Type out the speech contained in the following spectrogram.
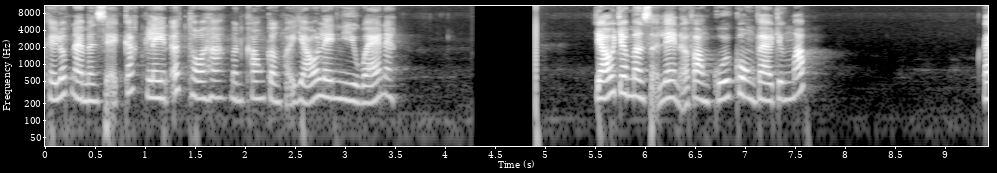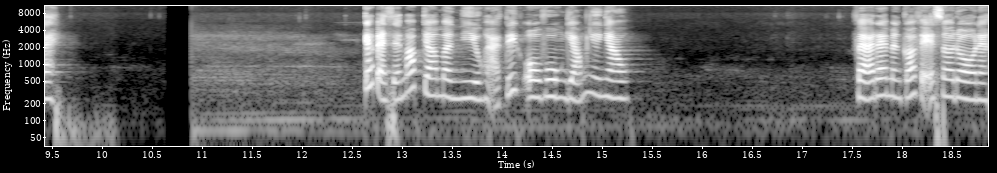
Thì lúc này mình sẽ cắt len ít thôi ha, mình không cần phải giấu len nhiều quá nè. Giấu cho mình sợi len ở vòng cuối cùng vào chân móc. Đây. Các bạn sẽ móc cho mình nhiều họa tiết ô vuông giống như nhau. Và ở đây mình có vẽ sơ đồ nè.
